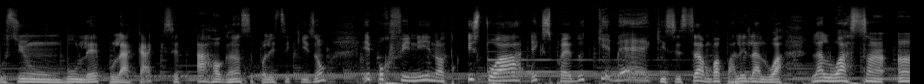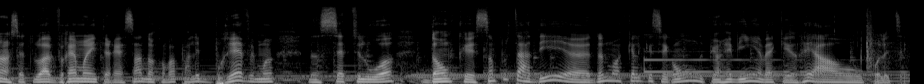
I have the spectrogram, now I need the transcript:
aussi un boulet pour la CAQ, cette arrogance politique qu'ils ont. Et pour finir, notre histoire exprès de Québec. C'est ça, on va parler de la loi. La loi 101, cette loi vraiment intéressante. Donc, on va parler brièvement de cette loi. Donc, sans plus tarder, euh, Donne-moi quelques secondes, puis on revient Réal Politique.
